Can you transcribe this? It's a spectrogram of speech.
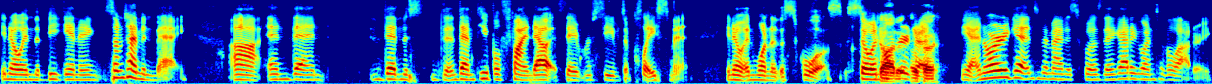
you know in the beginning sometime in may uh, and then then this, then people find out if they've received a placement you know in one of the schools so in Got order it. to Okay. yeah in order to get into the magnet schools they got to go into the lottery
